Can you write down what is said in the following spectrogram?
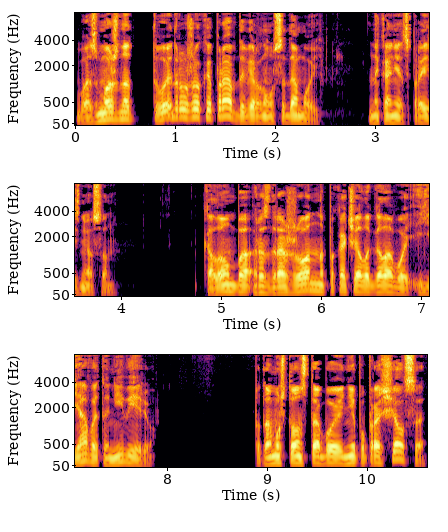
«Возможно, твой дружок и правда вернулся домой», — наконец произнес он. Коломба раздраженно покачала головой. «Я в это не верю». Потому что он с тобой не попрощался?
